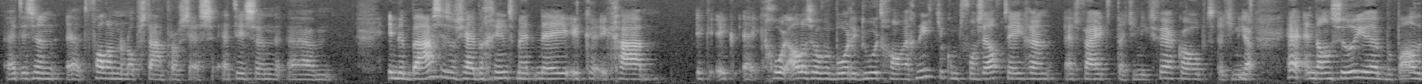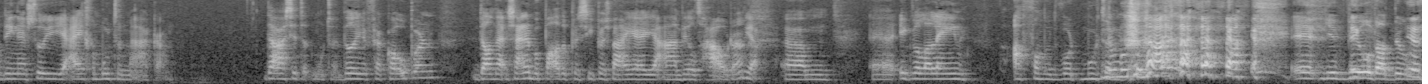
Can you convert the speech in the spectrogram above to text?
het is een het vallen en opstaan proces. Het is een, um, in de basis als jij begint met nee, ik, ik ga... Ik, ik, ik gooi alles overboord, ik doe het gewoon weg niet. Je komt vanzelf tegen het feit dat je niet verkoopt, dat je niet... Ja. Hè, en dan zul je bepaalde dingen, zul je je eigen moeten maken daar zit het moeten. Wil je verkopen, dan zijn er bepaalde principes waar je je aan wilt houden. Ja. Um, uh, ik wil alleen af van het woord moeten. Eh, je wil dat doen. ja, je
